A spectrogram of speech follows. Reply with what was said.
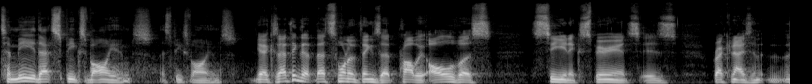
to me, that speaks volumes. That speaks volumes. Yeah, because I think that that's one of the things that probably all of us see and experience is recognizing the,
